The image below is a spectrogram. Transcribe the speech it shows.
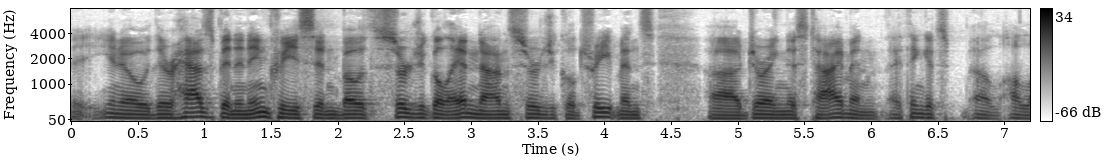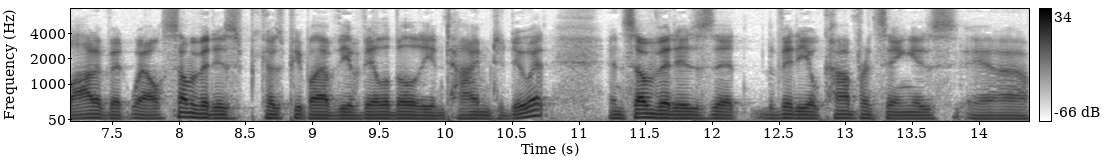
you know, there has been an increase in both surgical and non-surgical treatments uh, during this time, and I think it's a, a, lot of it. Well, some of it is because people have the availability and time to do it, and some of it is that the video conferencing is, uh,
